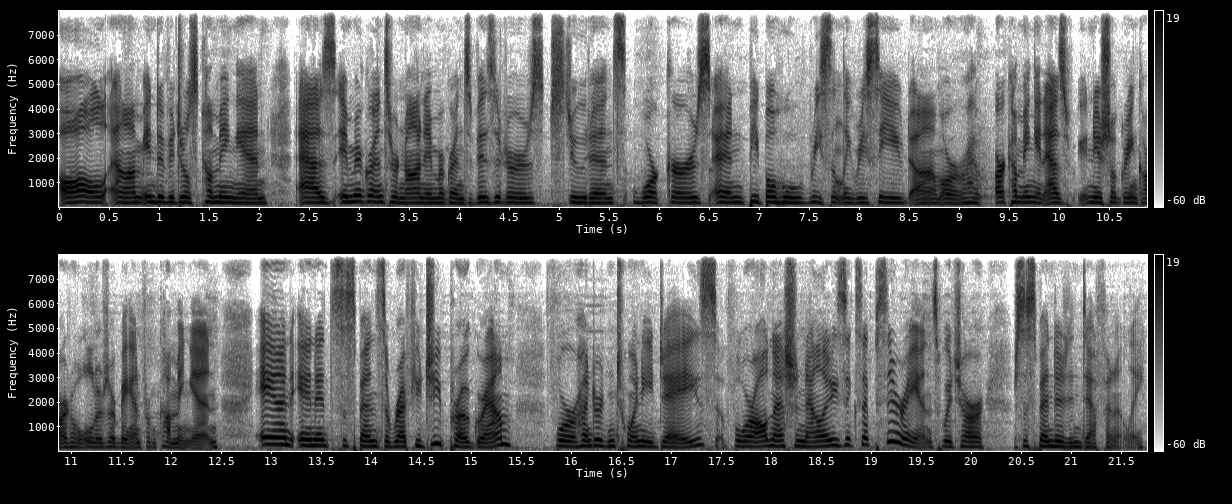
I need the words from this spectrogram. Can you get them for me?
all um, individuals coming in as immigrants or non immigrants, visitors, students, workers, and people who recently received um, or are coming in as initial green card holders are banned from coming in. And, and it suspends the refugee program for 120 days for all nationalities except Syrians, which are suspended indefinitely.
